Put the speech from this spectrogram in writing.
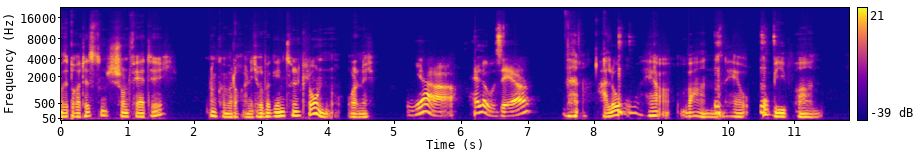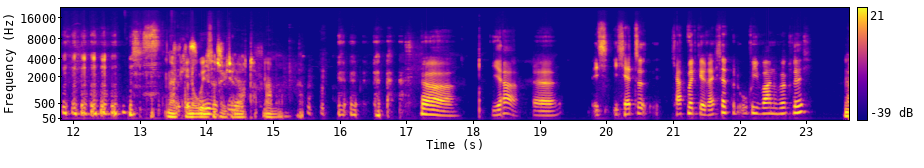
Separatisten schon fertig. Dann können wir doch eigentlich rübergehen zu den Klonen, oder nicht? Ja, hello there. Hallo, Herr Wahn, Herr Obi-Wan. Na, Das Kenobi ist natürlich der. Nachname. Ja. Ja, ja äh, ich, ich hätte, ich habe mit gerechnet mit Obi-Wan wirklich. Mhm.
